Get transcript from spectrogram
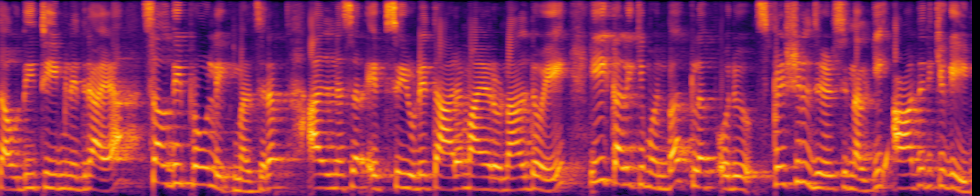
സൗദി ടീമിനെതിരായ സൗദി പ്രോ ലീഗ് മത്സരം. അൽ നസർ എഫ് സിയുടെ താരമായ റൊണാൾഡോയെ ഈ കളിക്ക് മുൻപ് ക്ലബ് ഒരു സ്പെഷ്യൽ ജേഴ്സി നൽകി ആദരിക്കുകയും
